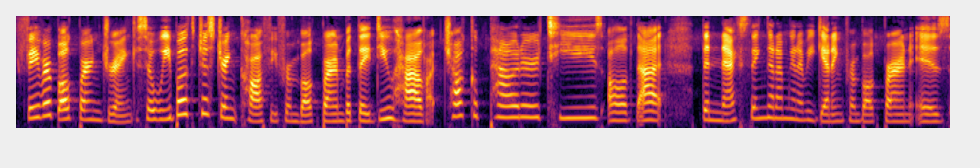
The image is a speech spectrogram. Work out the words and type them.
favorite Bulk Barn drink. So we both just drink coffee from Bulk Barn, but they do have hot chocolate powder, teas, all of that. The next thing that I'm going to be getting from Bulk Barn is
